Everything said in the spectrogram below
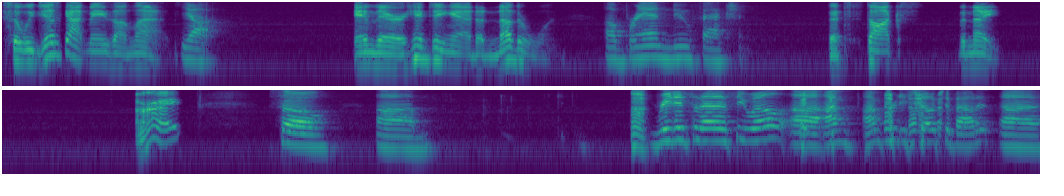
So we just got Mazon Labs. Yeah. And they're hinting at another one A brand new faction. that stalks the night. All right. So, um, Huh. read into that if you will. Uh, I'm I'm pretty stoked about it. Uh,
